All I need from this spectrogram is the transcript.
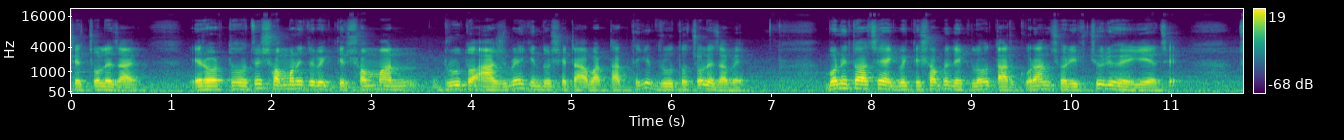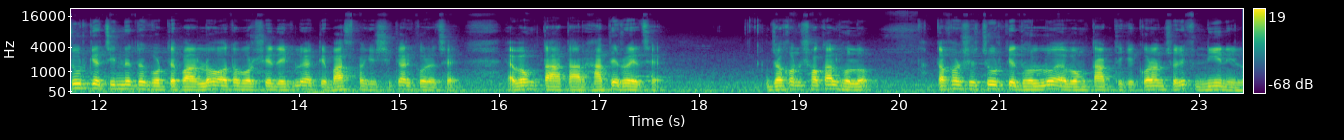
সে চলে যায়। এর অর্থ হচ্ছে সম্মানিত ব্যক্তির সম্মান দ্রুত আসবে, কিন্তু সেটা আবার তার থেকে দ্রুত চলে যাবে। বর্ণিত আছে, এক ব্যক্তি স্বপ্নে দেখল, তার কোরআন শরীফ চুরি হয়ে গিয়েছে। চুরকে চিহ্নিত করতে পারল, অতপর সে দেখল একটি বাজ পাখি শিকার করেছে এবং তা তার হাতে রয়েছে। যখন সকাল হলো, তখন সে চুরকে ধরলো এবং তার থেকে কোরআন শরীফ নিয়ে নিল।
